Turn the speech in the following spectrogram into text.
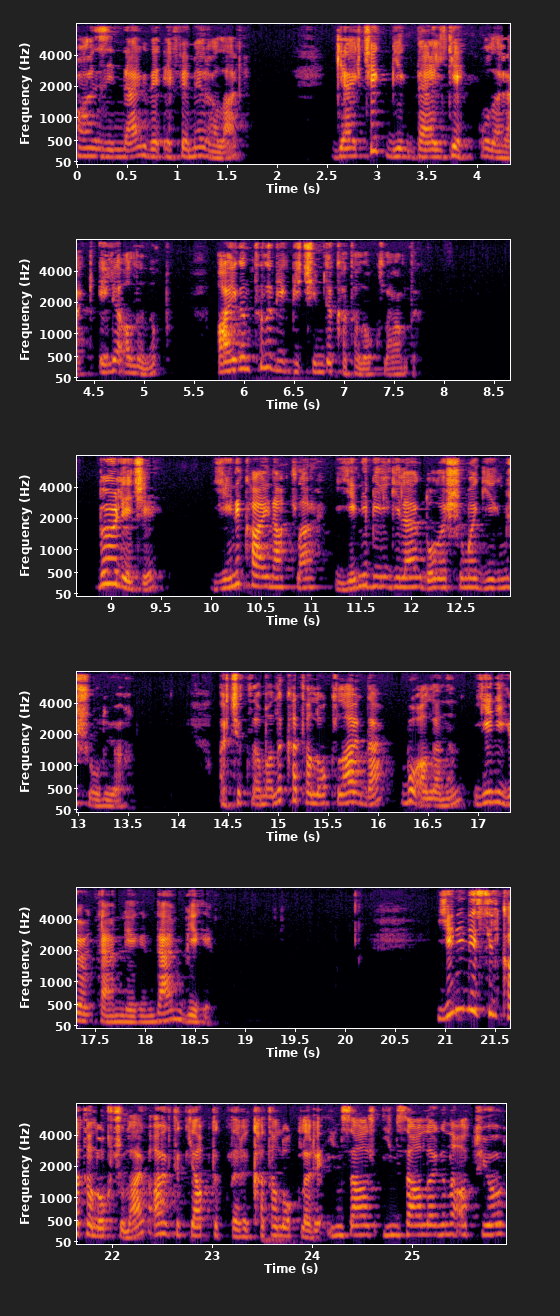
fanzinler ve efemeralar gerçek bir belge olarak ele alınıp ayrıntılı bir biçimde kataloglandı. Böylece yeni kaynaklar, yeni bilgiler dolaşıma girmiş oluyor. Açıklamalı kataloglar da bu alanın yeni yöntemlerinden biri. Yeni nesil katalogçular artık yaptıkları katalogları imza, imzalarını atıyor,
